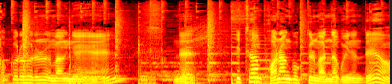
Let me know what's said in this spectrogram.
거꾸로 흐르는 음악 여행. 네, 히트한 번안곡들 만나고 있는데요.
